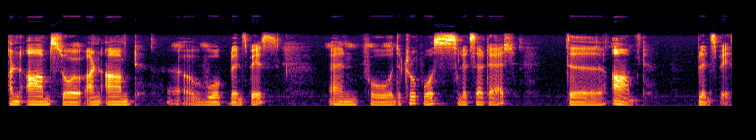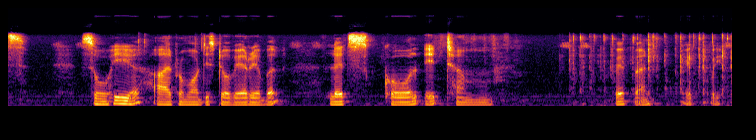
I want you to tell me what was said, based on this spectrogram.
unarmed so unarmed uh, walk blend space. And for the true pose let's attach the armed blend space. So here I'll promote this to a variable let's call it um, weapon equipped.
